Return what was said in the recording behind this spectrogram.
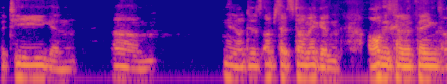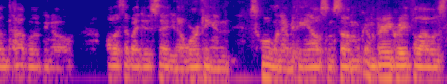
fatigue and um, you know, just upset stomach and all these kind of things on top of, you know, all the stuff I just said, you know, working in school and everything else. And so I'm, I'm very grateful I was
